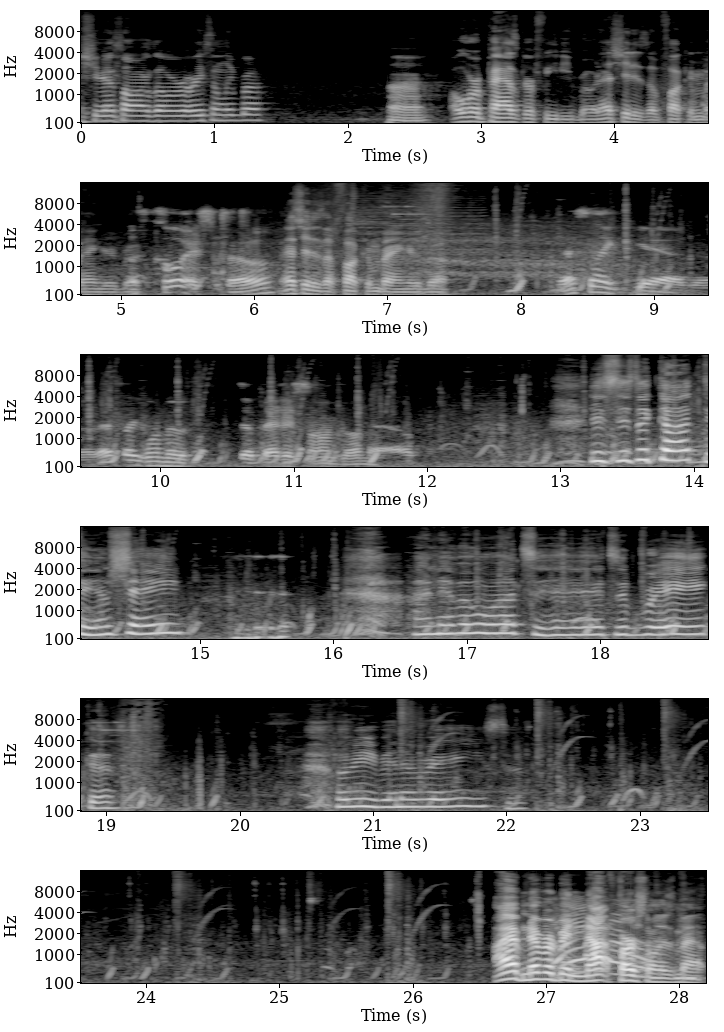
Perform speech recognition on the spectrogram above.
Shooting songs over recently, bro? Huh? Overpass graffiti, bro. That shit is a fucking banger, bro. Of course, bro. That shit is a fucking banger, bro. That's like, yeah, bro. That's like one of the better songs on the album. This is a goddamn shame. I never wanted to break us or even erase us. I have never been not first on this map.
